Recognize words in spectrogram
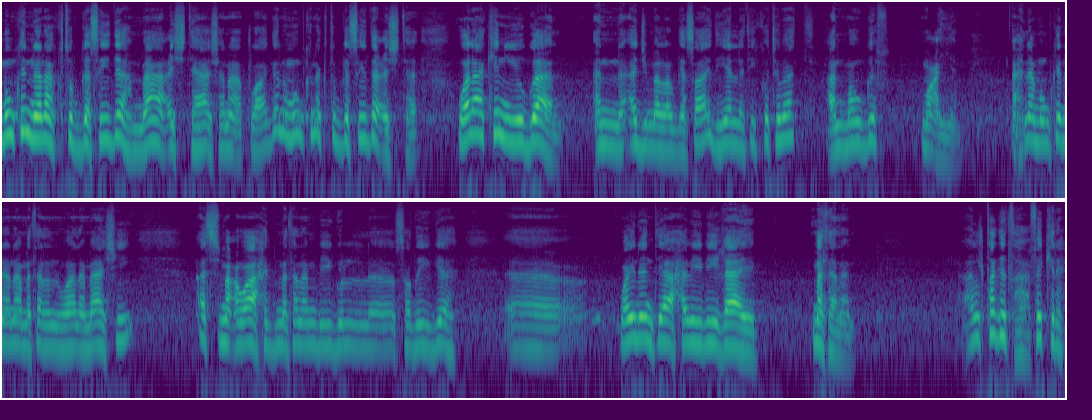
ان أنا أكتب قصيدة ما عشتهاش أنا اطلاقا وممكن أكتب قصيدة عشتها. ولكن يقال أن أجمل القصائد هي التي كتبت عن موقف معين. إحنا ممكن أنا مثلا وأنا ماشي أسمع واحد مثلا بيقول صديقه آه، وين أنت يا حبيبي غايب؟ مثلا. ألتقطها فكرة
